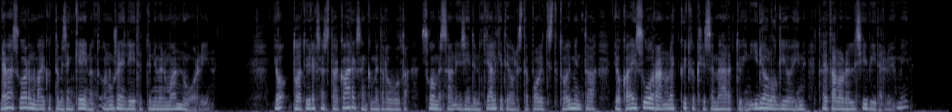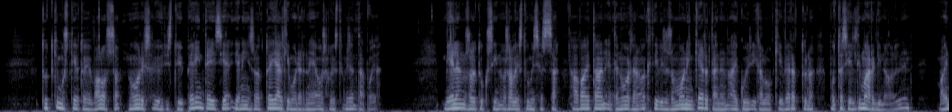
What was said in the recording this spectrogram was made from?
Nämä suoran vaikuttamisen keinot on usein liitetty nimenomaan nuoriin. Jo 1980-luvulta Suomessa on esiintynyt jälkiteollista poliittista toimintaa, joka ei suoraan ole kytköksissä määrättyihin ideologioihin tai taloudellisiin viiteryhmiin. Tutkimustietojen valossa nuorissa yhdistyy perinteisiä ja niin sanottuja jälkimoderneja osallistumisen tapoja. Mielenosoituksiin osallistumisessa havaitaan, että nuorten aktiivisuus on moninkertainen aikuisikäluokkiin verrattuna, mutta silti marginaalinen, vain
